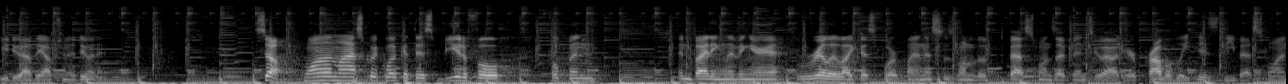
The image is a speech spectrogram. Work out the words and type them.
you do have the option of doing it. So, one last quick look at this beautiful, open, inviting living area. Really like this floor plan. This is one of the best ones I've been to out here. Probably is the best one.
